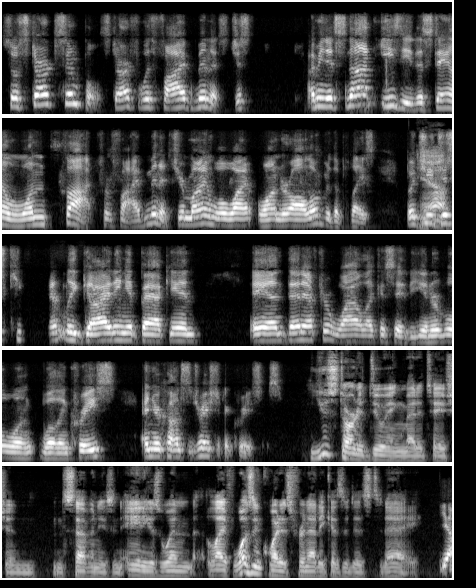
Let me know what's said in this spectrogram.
So start simple. Start with five minutes. Just, I mean, it's not easy to stay on one thought for five minutes. Your mind will wa- wander all over the place, but Yeah. you just keep gently guiding it back in. And then after a while, like I say, the interval will, will increase and your concentration increases. You started doing meditation in the 70s and 80s when life wasn't quite as frenetic as it is today. Yeah.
